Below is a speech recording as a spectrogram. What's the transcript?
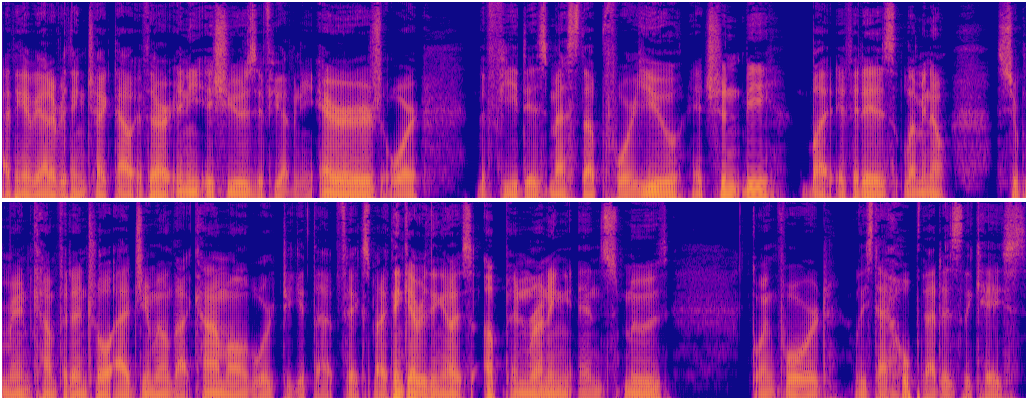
I think I've got everything checked out. If there are any issues, if you have any errors or the feed is messed up for you, it shouldn't be. But if it is, let me know. SupermanConfidential at gmail.com. I'll work to get that fixed. But I think everything is up and running and smooth going forward. At least I hope that is the case.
